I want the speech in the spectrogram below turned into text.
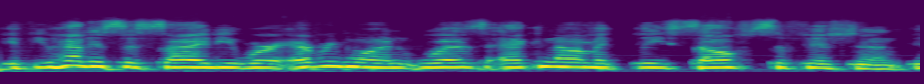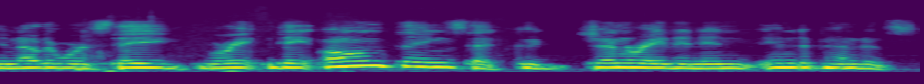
if you had a society where everyone was economically self-sufficient, in other words, they they owned things that could generate an in, independence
